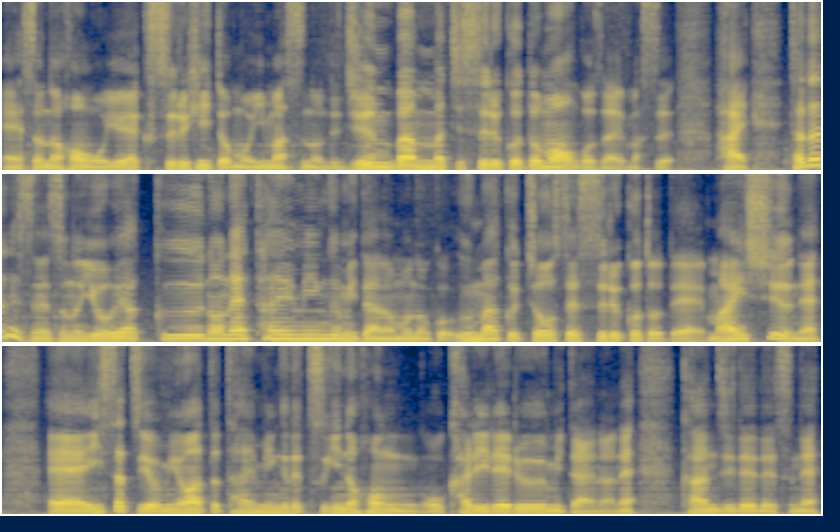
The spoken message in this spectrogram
えー、その本を予約する人もいますので、順番待ちすることもございます。はい。ただですね、その予約のね、タイミングみたいなものをこううまく調節することで、毎週ね、えー一冊読み終わったタイミングで次の本を借りれるみたいなね、感じでですね、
